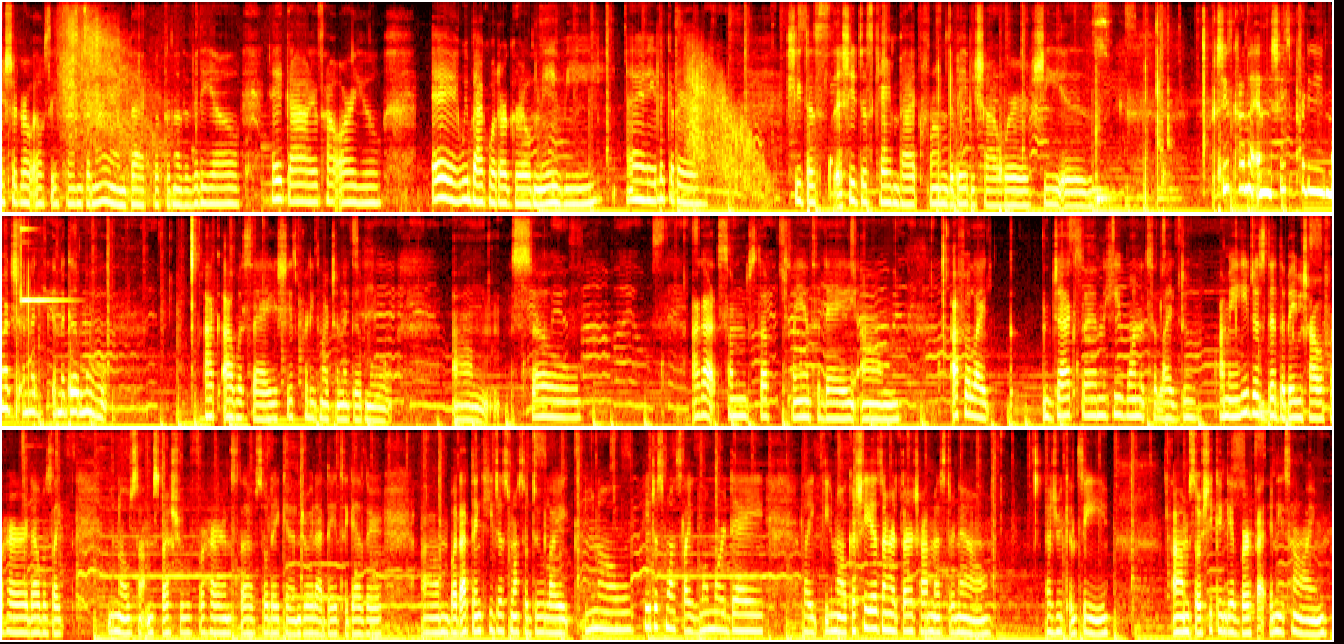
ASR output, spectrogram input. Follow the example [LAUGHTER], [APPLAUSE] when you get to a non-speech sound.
it's your girl LC Sims, and I am back with another video. Hey guys, how are you? Hey, we back with our girl Navy. Hey, look at her. She just she just came back from the baby shower. She is she's kind of and she's pretty much in a in a good mood. I I would say she's pretty much in a good mood. Um, so I got some stuff planned today. Um, I feel like Jaxen, he wanted to like do, I mean, he just did the baby shower for her. That was like, you know, something special for her and stuff so they can enjoy that day together. Um, but I think he just wants to do like, you know, he just wants like one more day, like, you know, because she is in her third trimester now, as you can see. Um, so she can give birth at any time.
